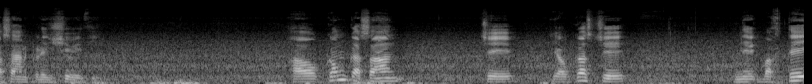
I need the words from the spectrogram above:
اسان کړل شوی دی او کوم کسان چې یو کس چې نیکبختی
